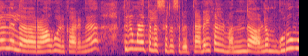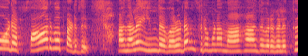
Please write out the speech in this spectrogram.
ஏழில் ராகு இருக்காருங்க. திருமணத்தில் சிறு சிறு தடைகள் வந்தாலும் குருவோட பார்வைப்படுது. அதனால் இந்த வருடம் திருமணம் ஆகாதவர்களுக்கு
